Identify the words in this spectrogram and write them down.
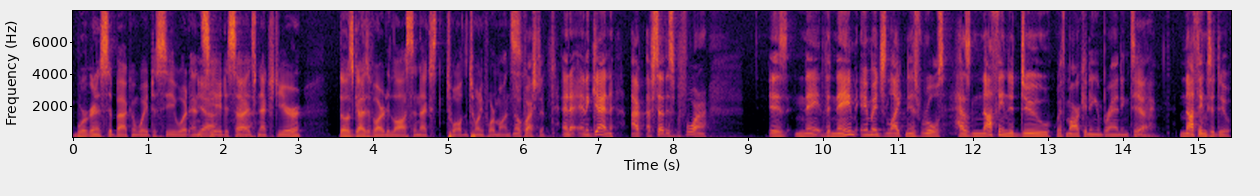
we're going to sit back and wait to see what NCAA Yeah, decides yeah. next year, those guys have already lost the next 12 to 24 months. No question. And and again, I've, I've said this before. Is na- the name, image, likeness rules has nothing to do with marketing and branding today. Yeah. Nothing to do.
